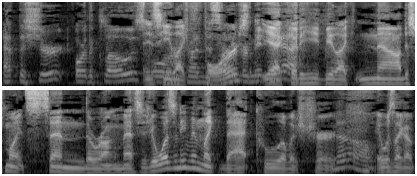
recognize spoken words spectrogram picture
at the shirt or the clothes. Is or he like try to decipher forced? me- Yeah, could he be like, no, this might send the wrong message? It wasn't even like that cool of a shirt. No. it was like a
